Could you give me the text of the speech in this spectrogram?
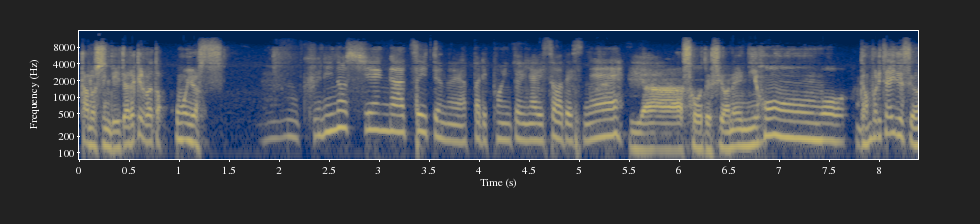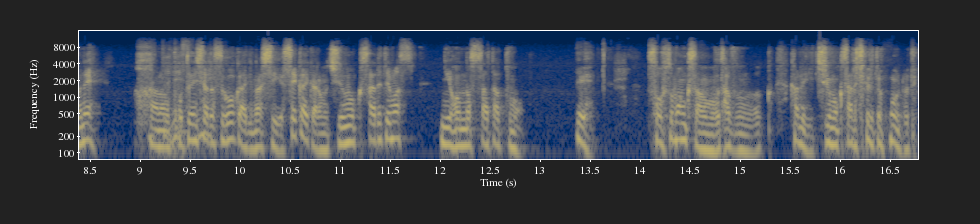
楽しんでいただければと思います。うん、国の支援が厚いというのはやっぱりポイントになりそうですね。いやー、そうですよね。日本も頑張りたいですよね。あの、ね、ポテンシャルすごくありますし、世界からも注目されてます。日本のスタートアップも。ええ、ソフトバンクさんも多分かなり注目されてると思うので、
